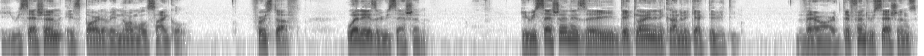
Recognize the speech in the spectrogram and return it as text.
A recession is part of a normal cycle. First off, what is a recession? A recession is a decline in economic activity. There are different recessions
